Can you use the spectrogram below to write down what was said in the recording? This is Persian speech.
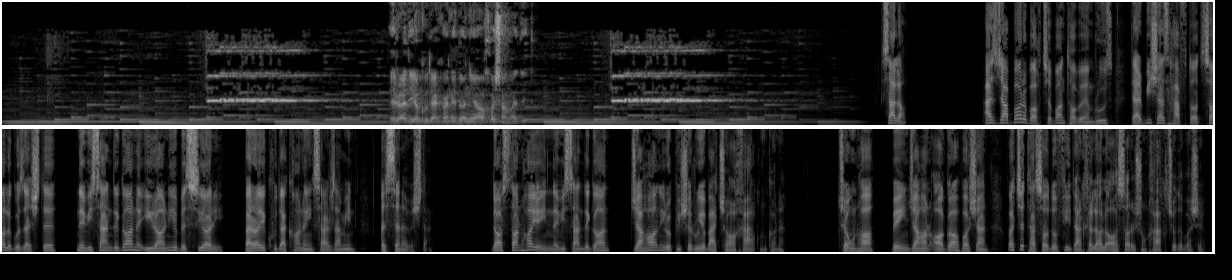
به رادیو کودکان دنیا خوش آمدید سلام از جبار باغچبان تا به امروز در بیش از هفتاد سال گذشته نویسندگان ایرانی بسیاری برای کودکان این سرزمین قصه نوشتند. داستانهای این نویسندگان جهانی رو پیش روی بچه ها خلق می‌کنه. چه اونها به این جهان آگاه باشن و چه تصادفی در خلال آثارشون خلق شده باشه.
